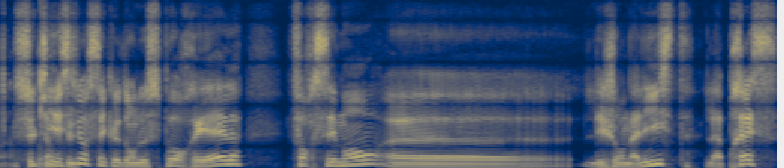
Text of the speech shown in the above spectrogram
Voilà. Ce qui est plus. sûr, c'est que dans le sport réel, forcément, euh, les journalistes, la presse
